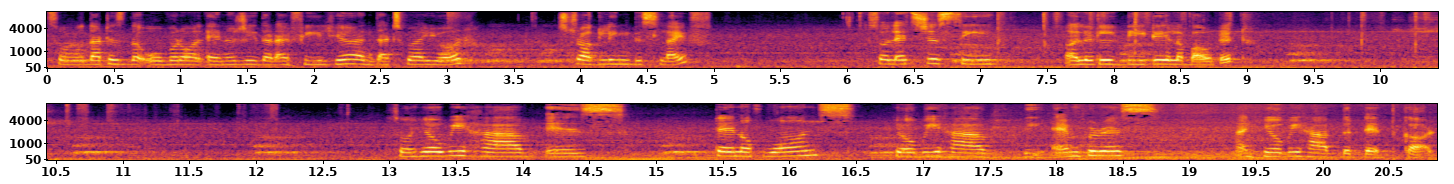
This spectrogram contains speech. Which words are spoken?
So that is the overall energy that i feel here and that's why you're struggling this life. So let's just see a little detail about it. So here we have is ten of wands. Here we have the empress and here we have the death card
